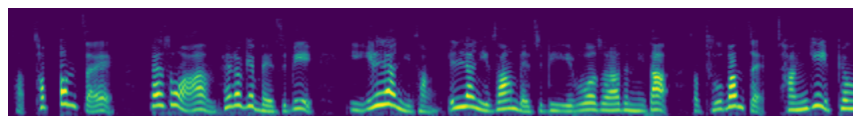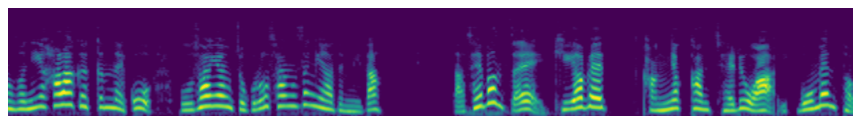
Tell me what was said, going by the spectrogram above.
자, 첫 번째 최소한 세력의 매집이 이 1년 이상, 1년 이상 매집이 이루어져야 됩니다. 자, 두 번째, 장기 이평선이 하락을 끝내고 우상향 쪽으로 상승해야 됩니다. 자, 세 번째, 기업의 강력한 재료와 이 모멘텀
